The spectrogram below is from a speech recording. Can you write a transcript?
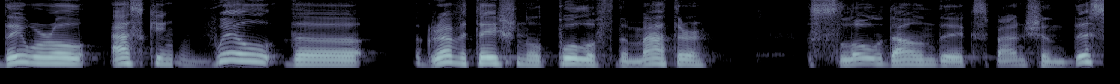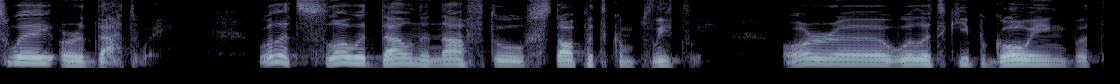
they were all asking will the gravitational pull of the matter slow down the expansion this way or that way? Will it slow it down enough to stop it completely? Or uh, will it keep going but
